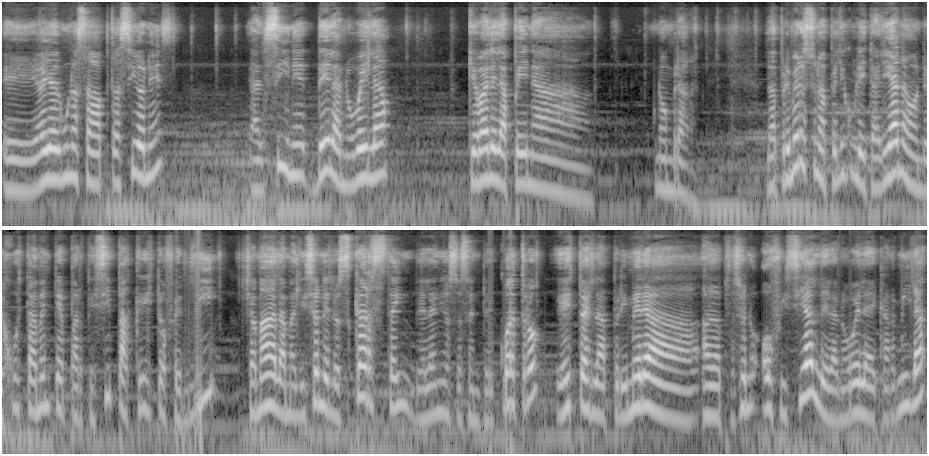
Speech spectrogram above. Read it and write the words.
eh, hay algunas adaptaciones al cine de la novela que vale la pena nombrar. La primera es una película italiana donde justamente participa Christopher Lee, llamada La maldición de los Karstein del año 64. Esta es la primera adaptación oficial de la novela de Carmila.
